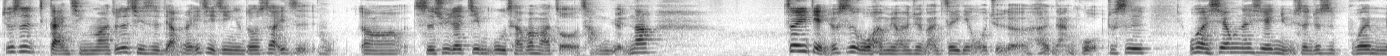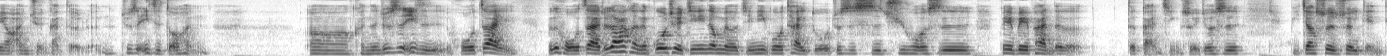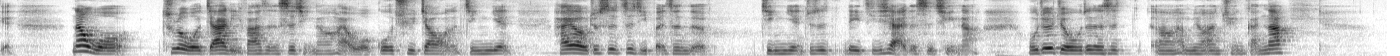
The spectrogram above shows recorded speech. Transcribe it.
就是感情嘛，就是其实两个人一起经营都是要一直呃持续在进步，才有办法走得长远。那这一点就是我很没有安全感，这一点我觉得很难过。就是我很羡慕那些女生，就是不会没有安全感的人，就是一直都很，呃，可能就是一直活在不是活在，就是他可能过去的经历都没有经历过太多，就是失去或是被背叛的的感情，所以就是比较顺遂一点点。那我除了我家里发生的事情，然后还有我过去交往的经验，还有就是自己本身的。经验就是累积下来的事情呐，我就觉得我真的是嗯很没有安全感。那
